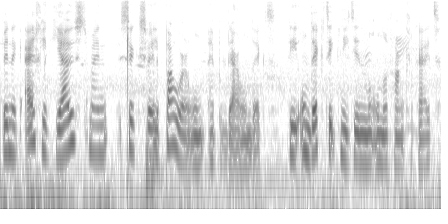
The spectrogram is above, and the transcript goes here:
ben ik eigenlijk juist mijn seksuele power on- heb ik daar ontdekt. Die ontdekte ik niet in mijn onafhankelijkheid.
